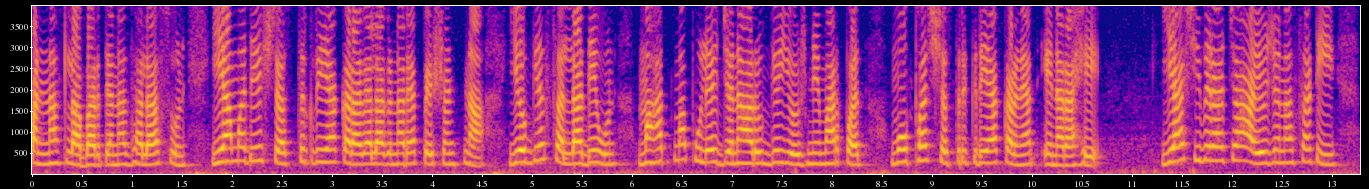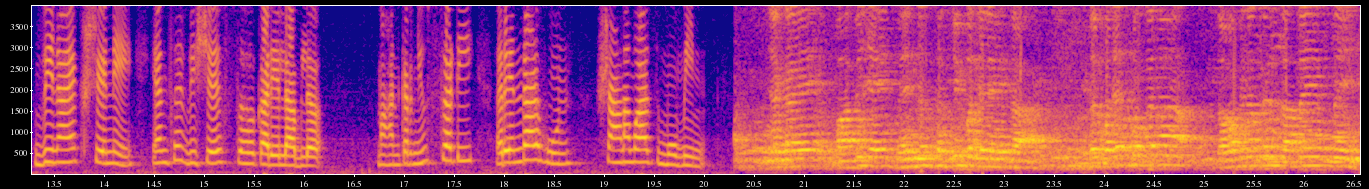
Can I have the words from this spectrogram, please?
पन्नास लाभार्थ्यांना झाला असून यामध्ये शस्त्रक्रिया कराव्या लागणाऱ्या पेशंटना योग्य सल्ला देऊन महात्मा फुले जनआरोग्य योजनेमार्फत मोफत शस्त्रक्रिया करण्यात येणार आहे. या शिबिराच्या आयोजनासाठी विनायक शेने यांचं विशेष सहकार्य लाभलं. महानकर न्यूजसाठी रेंदाळहून शाहनवाज मोमीन. ज्या काय बाबी ज्या आहेत भयंकर खर्चिक बनलेल्या आहेत. का तर बऱ्याच लोकांना दवाखान्यापर्यंत जाता येत नाही.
